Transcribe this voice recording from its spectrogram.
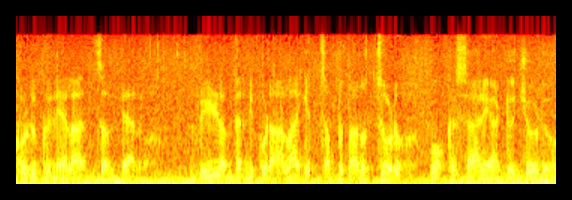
కొడుకుని ఎలా చంపారు వీళ్ళందరినీ కూడా అలాగే చంపుతాను చూడు. ఒక్కసారి అటు చూడు.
